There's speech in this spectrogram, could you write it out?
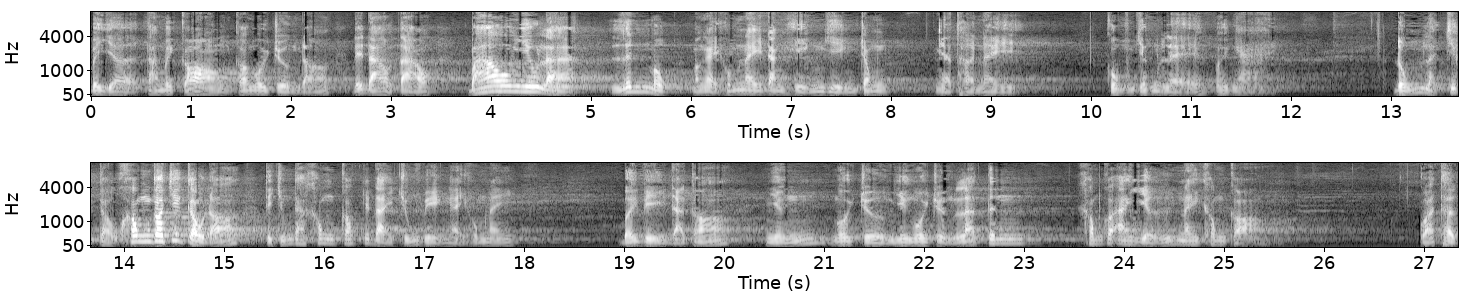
bây giờ ta mới còn có ngôi trường đó để đào tạo bao nhiêu là linh mục mà ngày hôm nay đang hiện diện trong nhà thờ này cùng dân lễ với Ngài. Đúng là chiếc cầu, không có chiếc cầu đó thì chúng ta không có cái đại chúng viện ngày hôm nay. Bởi vì đã có những ngôi trường như ngôi trường Latin không có ai giữ, nay không còn. Quả thật,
